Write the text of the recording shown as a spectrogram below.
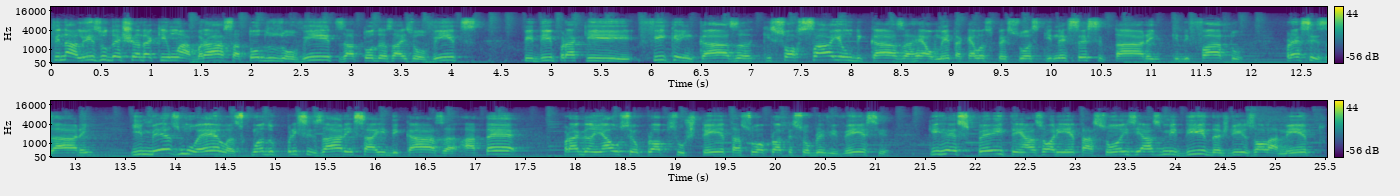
Finalizo deixando aqui um abraço a todos os ouvintes, a todas as ouvintes. Pedir para que fiquem em casa, que só saiam de casa realmente aquelas pessoas que necessitarem, que de fato precisarem. E mesmo elas, quando precisarem sair de casa, até para ganhar o seu próprio sustento, a sua própria sobrevivência, que respeitem as orientações e as medidas de isolamento,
